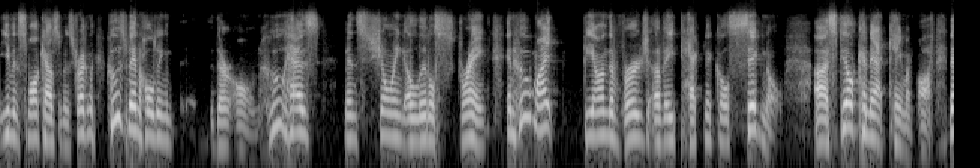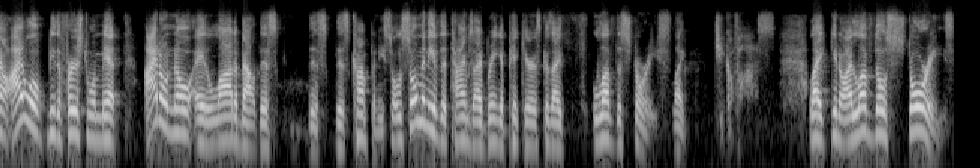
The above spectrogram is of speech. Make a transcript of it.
even small caps have been struggling. Who's been holding their own? Who has been showing a little strength, and who might be on the verge of a technical signal? Uh, Steel Connect came off. Now, I will be the first to admit I don't know a lot about this this this company. So so many of the times I bring a pick here is because I love the stories, like Chico Voss. Like you know, I love those stories.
